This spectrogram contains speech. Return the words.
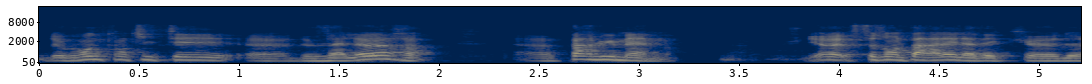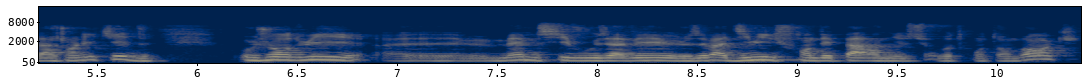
de grandes quantités euh, de valeur par lui-même. Je dirais, faisons le parallèle avec de l'argent liquide. Aujourd'hui, même si vous avez, je sais pas, 10 000 francs d'épargne sur votre compte en banque,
